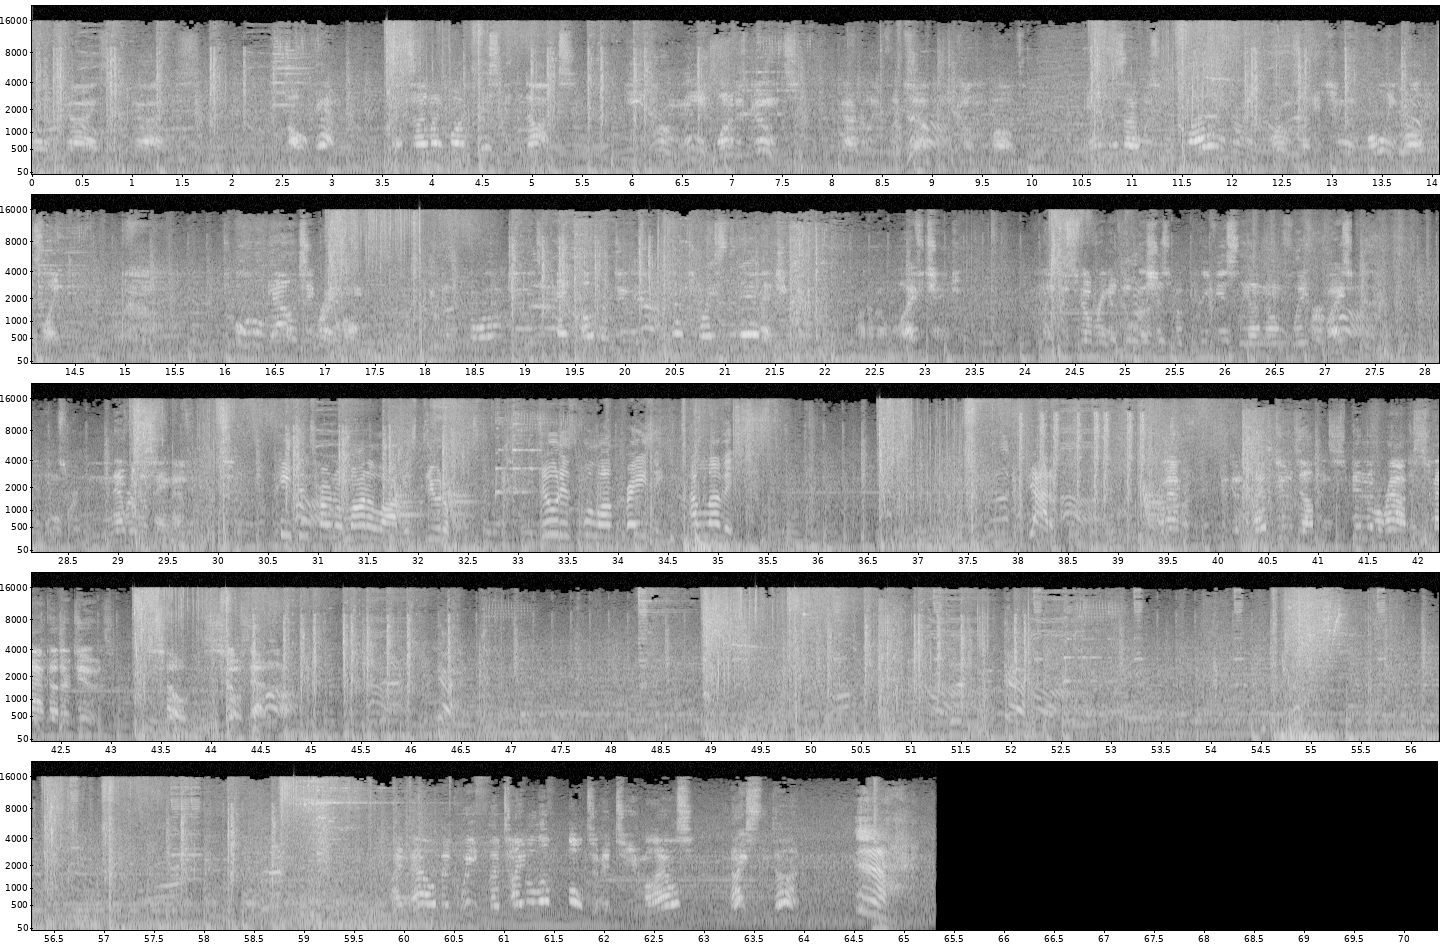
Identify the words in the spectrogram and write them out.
guys guys guys. Oh, yeah. That time I fought Chris at the docks. He threw me at one of his goons. That really flips out when you call him bald. And as I was plowing through his throws like a human bowling ball, it was like... Total galaxy brain boom. You can throw dudes and other dudes for twice the damage discovering a delicious but previously unknown flavor of ice cream. Things were never the same afterwards. Pete's internal monologue is beautiful. Dude is full on crazy. I love it. Got him. Remember, you can lift dudes up and spin them around to smack other dudes. So, so the title of Ultimate to you, Miles.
